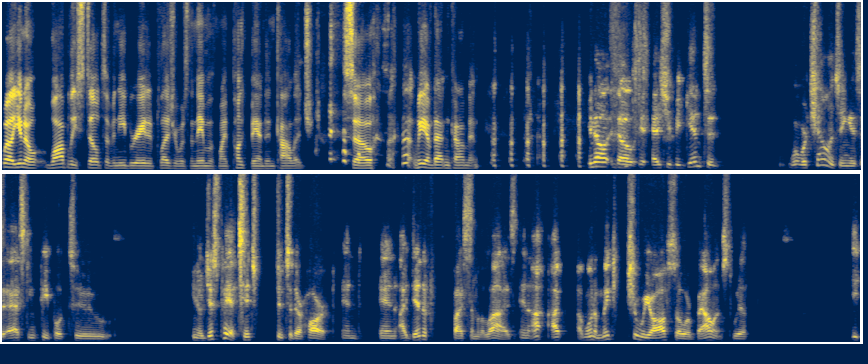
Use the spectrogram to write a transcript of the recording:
Well, you know, Wobbly Stilts of Inebriated Pleasure was the name of my punk band in college. So we have that in common. You know, though, as you begin to, what we're challenging is asking people to, you know, just pay attention to their heart and and identify some of the lies. And I I, I want to make sure we also are balanced with. It,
